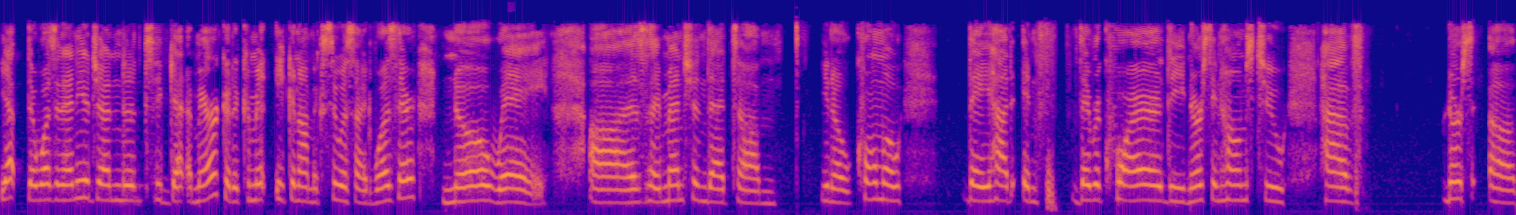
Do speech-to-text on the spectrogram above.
Yep, there wasn't any agenda to get America to commit economic suicide, was there? No way. Uh, as I mentioned, that um, you know Cuomo, they had in, they required the nursing homes to have nurse uh,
